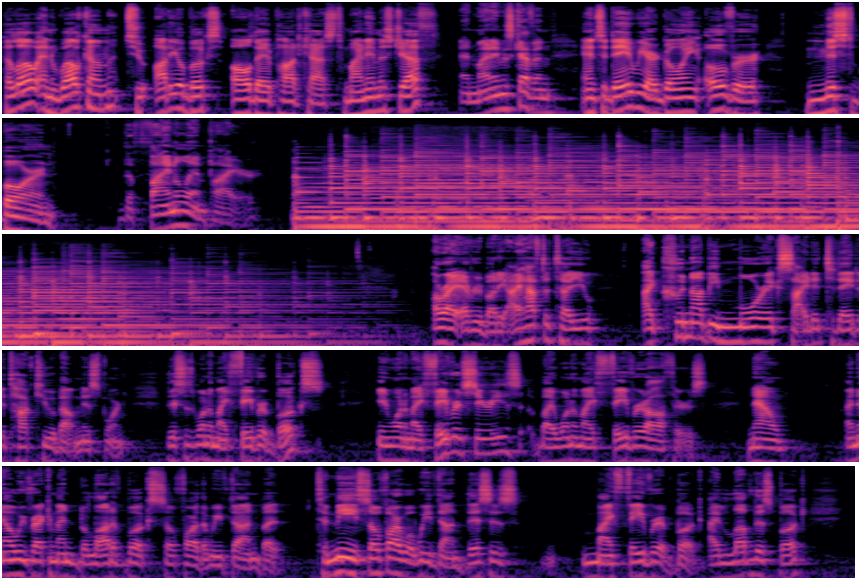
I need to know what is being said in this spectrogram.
Hello and welcome to Audiobooks All Day podcast. My name is Jeff, And my name is Kevin, and today we are going over Mistborn. the Final Empire. All right, everybody, I have to tell you, I could not be more excited today to talk to you about Mistborn. This is one of my favorite books in one of my favorite series by one of my favorite authors. Now, I know we've recommended a lot of books so far that we've done, but to me, so far, what we've done, this is my favorite book. I love this book,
